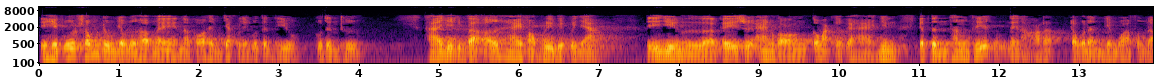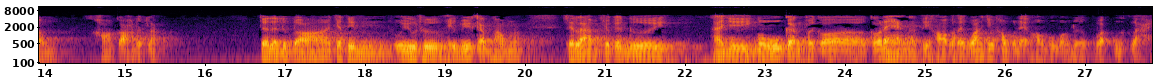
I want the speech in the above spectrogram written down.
Thì hiệp ước sống chung trong trường hợp này nó có thêm chất liệu của tình yêu của tình thương. Thay vì chúng ta ở hai phòng riêng biệt với nhau thì dĩ nhiên là cái sự an toàn có mặt cho cả hai nhưng cái tình thân thiết này nọ đó trong cái nền văn hóa phương đông khó có được lắm. Cho nên lúc đó trái tim yêu thương hiểu biết cảm thông đó sẽ làm cho cái người thay vì ngủ cần phải có có đèn đó, thì họ có thể quán chiếu không có đèn họ ngủ quán được hoặc ngược lại.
